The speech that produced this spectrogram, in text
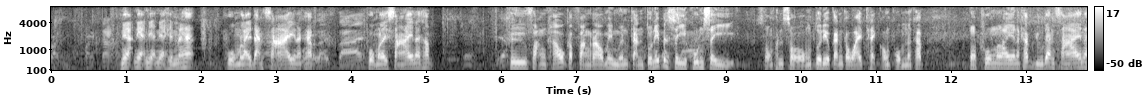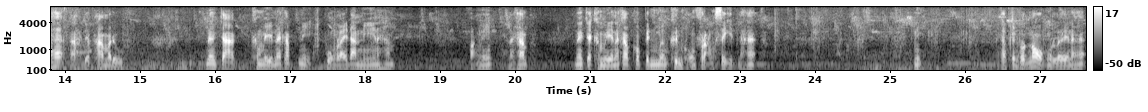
ฝั่งฝั่งซ้ายเนี่ยเนี่ยเนี่ยเนี่ยเห็นไหมฮะพวงมาลัยด้านซ้ายนะครับอะไรซ้ายพวงมาลัยซ้ายนะครับ คือฝั่งเขากับฝั่งเราไม่เหมือนกัน ตัวนี้เป็น4คูณ4 2002 ตัวเดียวกันกับ Y Track ของผมนะครับ แต่พวงมาลัยนะครับอยู่ด้านซ้ายนะฮะอะเดี๋ยวพามาดู เนื่องจากเขมรนะครับนี่พวงมาลัยด้านนี้นะครับ ฝั่งนี้นะครับ เนื่องจากเขมรนะครับเขาเป็นเมืองขึ้นของฝรั่งเศสนะฮะนี่นะครับเป็นรถนอกหมดเลยนะฮะ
